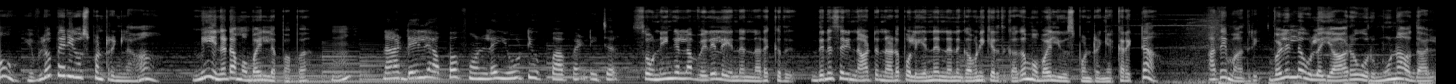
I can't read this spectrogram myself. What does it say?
ஓ இவ்ளோ பேர் யூஸ் பண்றீங்களா? நீ என்னடா மொபைல்ல பாப்ப? நான் டெய்லி அப்பா போன்ல யூடியூப் பார்ப்பேன் டீச்சர் சோ நீங்க எல்லாம் வெளியில என்ன நடக்குது? தினசரி நாட்டு நடப்போல என்னென்னு கவனிக்கிறதுக்காக மொபைல் யூஸ் பண்றீங்க கரெக்டா அதே மாதிரி வெளியில உள்ள யாரோ ஒரு மூணாவது ஆள்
